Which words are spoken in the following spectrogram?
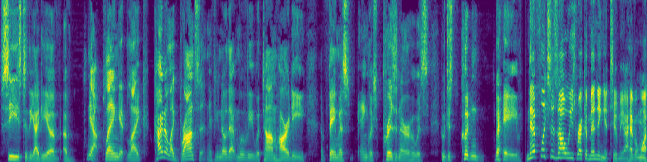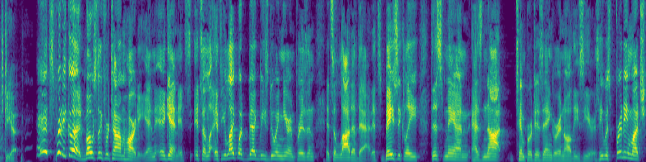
seized to the idea of, of yeah, playing it like kind of like Bronson. If you know that movie with Tom Hardy, a famous English prisoner who was who just couldn't behave. Netflix is always recommending it to me. I haven't watched it yet. It's pretty good, mostly for Tom Hardy. And again, it's it's a if you like what Begbie's doing here in prison, it's a lot of that. It's basically this man has not tempered his anger in all these years. He was pretty much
